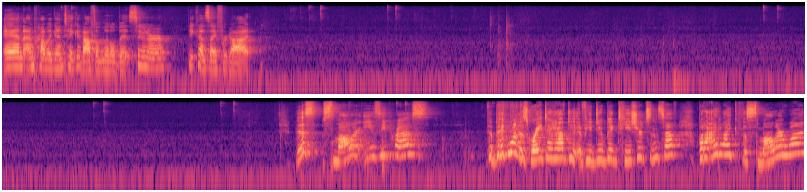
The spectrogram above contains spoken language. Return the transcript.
and I'm probably going to take it off a little bit sooner because I forgot. This smaller easy press, the big one is great to have to, if you do big t-shirts and stuff, but I like the smaller one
